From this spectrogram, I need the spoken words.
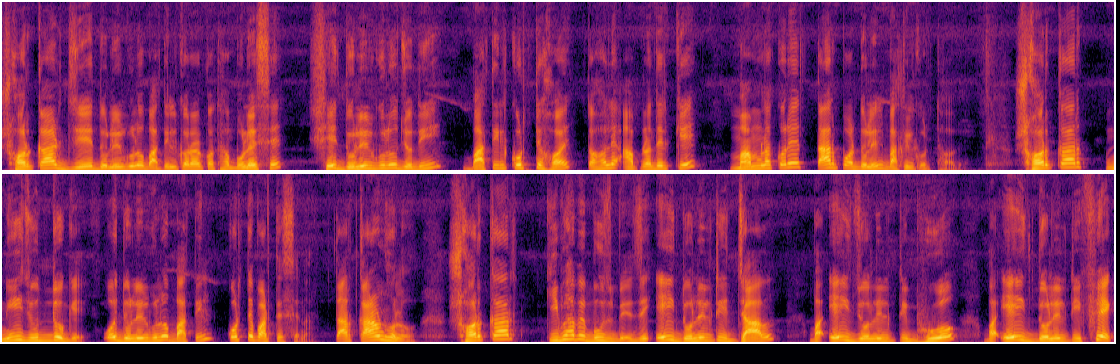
সরকার যে দলিলগুলো বাতিল করার কথা বলেছে, সেই দলিলগুলো যদি বাতিল করতে হয়, তাহলে আপনাদেরকে মামলা করে তারপর দলিল বাতিল করতে হবে। সরকার নিজ উদ্যোগে ওই দলিলগুলো বাতিল করতে পারতেছে না। তার কারণ হলো, সরকার কীভাবে বুঝবে যে এই দলিলটি জাল বা এই দলিলটি ভুয়ো বা এই দলিলটি ফেক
